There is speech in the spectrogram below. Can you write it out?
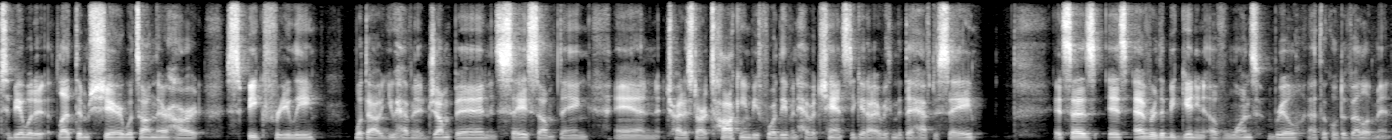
to be able to let them share what's on their heart, speak freely without you having to jump in and say something and try to start talking before they even have a chance to get out everything that they have to say it says is ever the beginning of one's real ethical development.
